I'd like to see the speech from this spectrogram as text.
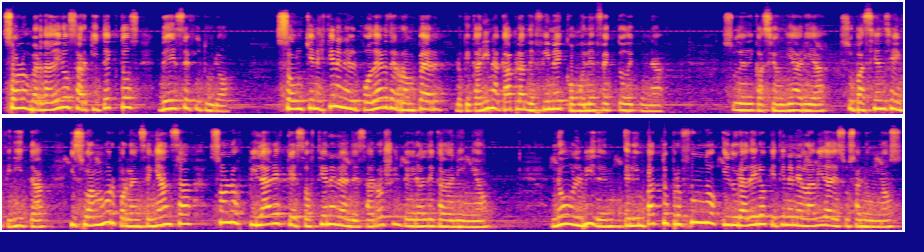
son los verdaderos arquitectos de ese futuro. Son quienes tienen el poder de romper lo que Karina Kaplan define como el efecto de cuna. Su dedicación diaria, su paciencia infinita y su amor por la enseñanza son los pilares que sostienen el desarrollo integral de cada niño. No olviden el impacto profundo y duradero que tienen en la vida de sus alumnos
